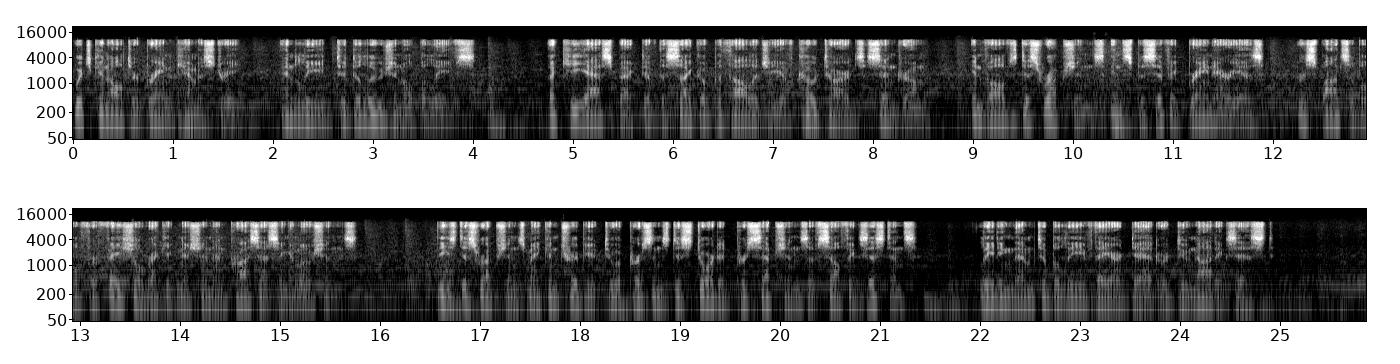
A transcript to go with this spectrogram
which can alter brain chemistry and lead to delusional beliefs. A key aspect of the psychopathology of Cotard's syndrome involves disruptions in specific brain areas responsible for facial recognition and processing emotions. These disruptions may contribute to a person's distorted perceptions of self-existence, leading them to believe they are dead or do not exist.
